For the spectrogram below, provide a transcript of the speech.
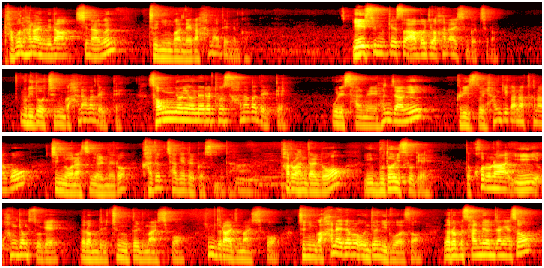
답은 하나입니다. 신앙은 주님과 내가 하나 되는 것. 예수님께서 아버지와 하나이신 것처럼 우리도 주님과 하나가 될 때, 성령의 은혜를 통해서 하나가 될 때, 우리 삶의 현장이 그리스도의 향기가 나타나고 주님이 원하신 열매로 가득 차게 될 것입니다. 8월 한 달도 이 무더위 속에 또 코로나 이 환경 속에 여러분들이 주눅 들지 마시고 힘들어하지 마시고 주님과 하나의 됨을 온전히 이루어서 여러분 삶의 현장에서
